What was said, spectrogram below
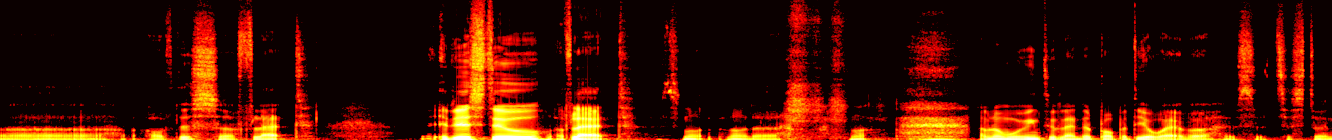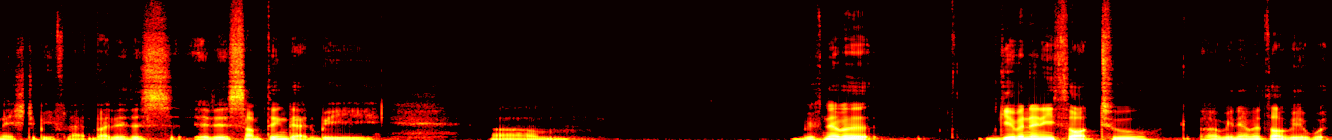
uh, of this uh, flat. It is still a flat. It's not not a not, I'm not moving to landed property or whatever. It's, it's just an HDB flat, but it is it is something that we um, we've never given any thought to. Uh, we never thought we would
